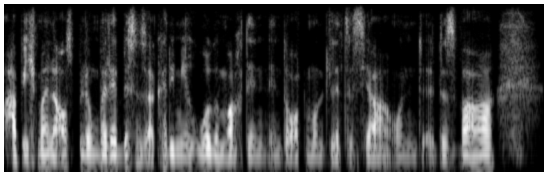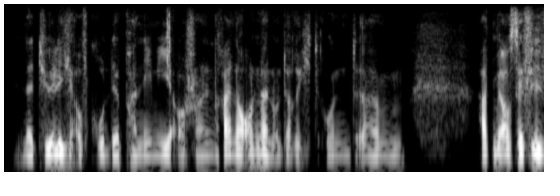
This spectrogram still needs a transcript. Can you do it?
habe ich meine Ausbildung bei der Business Akademie Ruhr gemacht in, in Dortmund letztes Jahr. Und äh, das war natürlich aufgrund der Pandemie auch schon ein reiner Online-Unterricht. Und ähm, hat mir auch sehr viel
